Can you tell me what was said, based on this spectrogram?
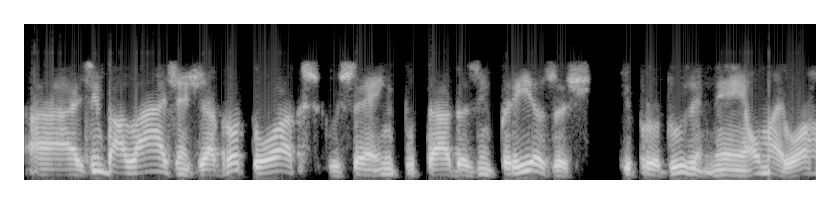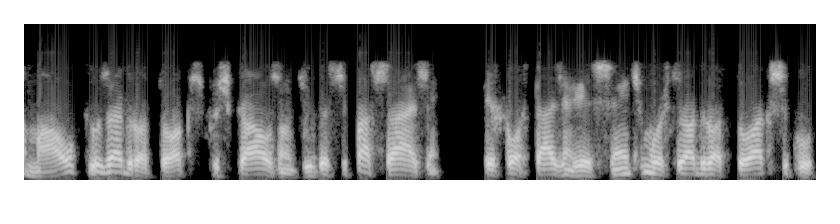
as embalagens de agrotóxicos é, imputadas às empresas que produzem nem ao maior mal que os agrotóxicos causam, diga-se passagem reportagem recente mostrou agrotóxico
